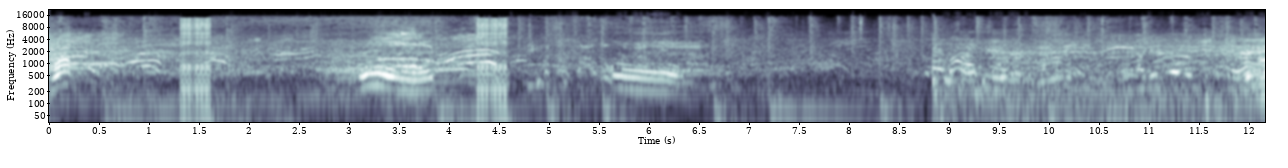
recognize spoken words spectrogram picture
ทวงโอ้โหโอ้โหเอ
